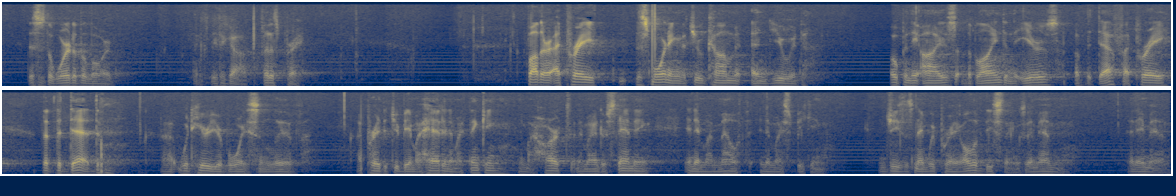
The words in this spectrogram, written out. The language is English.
This is the word of the Lord. Thanks be to God. Let us pray. Father, I pray this morning that you would come and you would open the eyes of the blind and the ears of the deaf. I pray that the dead uh, would hear your voice and live. I pray that you'd be in my head and in my thinking, in my heart and in my understanding, and in my mouth and in my speaking. In Jesus' name we pray all of these things. Amen and amen.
